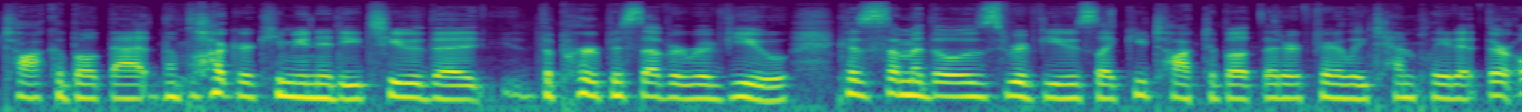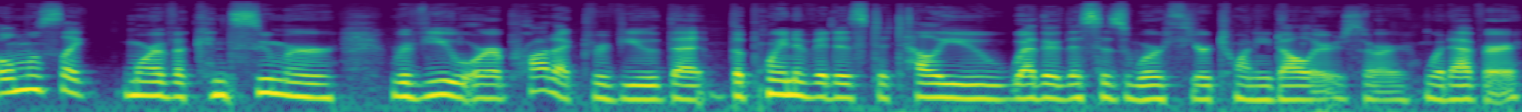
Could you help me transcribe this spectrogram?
talk about that in the blogger community too the the purpose of a review. Because some of those reviews like you talked about that are fairly templated they're almost like more of a consumer review or a product review that the point of it is to tell you whether this is worth your $20 or whatever.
